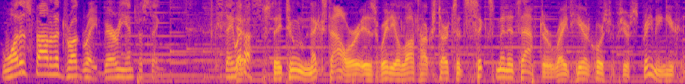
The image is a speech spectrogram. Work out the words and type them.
What is found in a drug raid? Very interesting. Stay with Yeah, us. Stay tuned. Next hour is Radio Law Talk. Starts at six minutes after, right here. Of course, if you're streaming, you can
